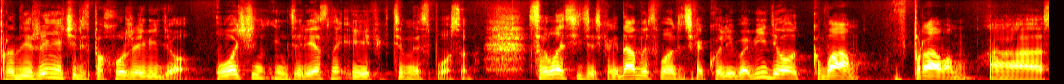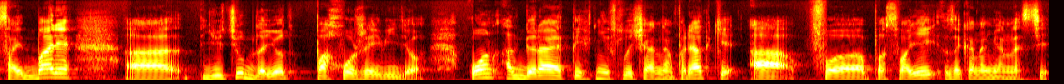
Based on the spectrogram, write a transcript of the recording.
Продвижение через похожее видео – очень интересный и эффективный способ. Согласитесь, когда вы смотрите какое-либо видео, к вам в правом э, сайт-баре э, YouTube дает похожее видео. Он отбирает их не в случайном порядке, а в, по своей закономерности.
